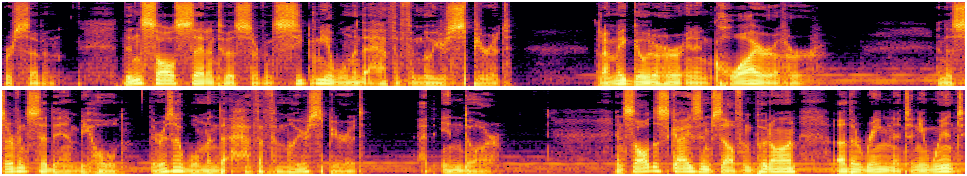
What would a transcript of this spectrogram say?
Verse 7 Then Saul said unto his servants, Seek me a woman that hath a familiar spirit, that I may go to her and inquire of her. And the servant said to him, Behold, there is a woman that hath a familiar spirit at Endor. And Saul disguised himself and put on other raiment, and he went,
